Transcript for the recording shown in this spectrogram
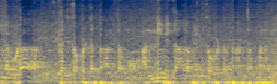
ఎడ్యుకేషన్లో కూడా వెనుకబడ్డ ప్రాంతము అన్ని విధాల వెనుకబడ్డ ప్రాంతం మనది.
